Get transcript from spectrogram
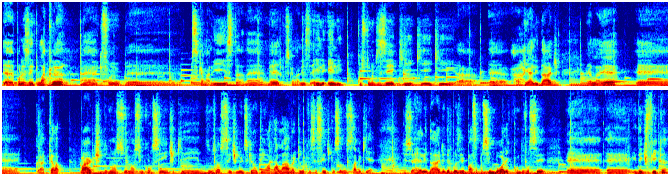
É, por exemplo, Lacan, né, que foi é, psicanalista, né, médico psicanalista, ele, ele costuma dizer que, que, que a, é, a realidade ela é, é, aquela parte do nosso, nosso inconsciente, que, dos nossos sentimentos que não tem uma palavra, aquilo que você sente que você não sabe o que é. Isso é a realidade, depois ele passa para o simbólico quando você é, é, identifica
